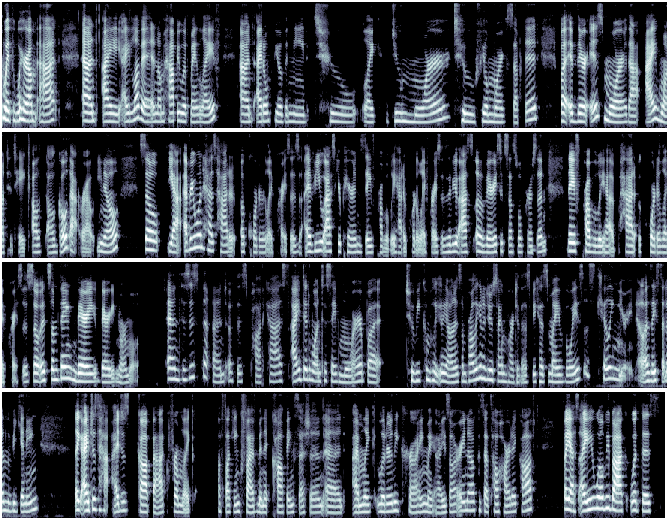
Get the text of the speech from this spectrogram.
with where I'm at and I I love it and I'm happy with my life and I don't feel the need to like do more to feel more accepted. But if there is more that I want to take, I'll I'll go that route, you know? So, yeah, everyone has had a quarter life crisis. If you ask your parents, they've probably had a quarter life crisis. If you ask a very successful person, they've probably have had a quarter life crisis. So, it's something very very normal. And this is the end of this podcast. I did want to save more, but to be completely honest, I'm probably going to do a second part to this because my voice is killing me right now. As I said in the beginning, like I just ha- I just got back from like a fucking 5-minute coughing session and I'm like literally crying my eyes out right now cuz that's how hard I coughed. But yes, I will be back with this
